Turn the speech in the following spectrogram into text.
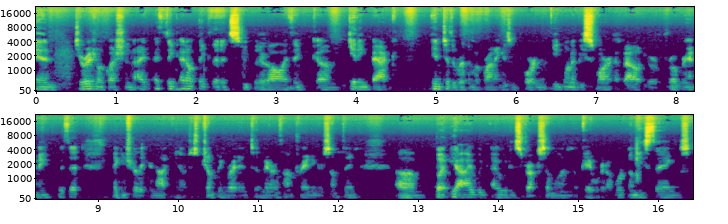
and to your original question, I, I, think I don't think that it's stupid at all. I think um, getting back into the rhythm of running is important. You'd want to be smart about your programming with it, making sure that you're not, you know, just jumping right into marathon training or something. Um, but yeah, I would I would instruct someone. Okay, we're going to work on these things,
